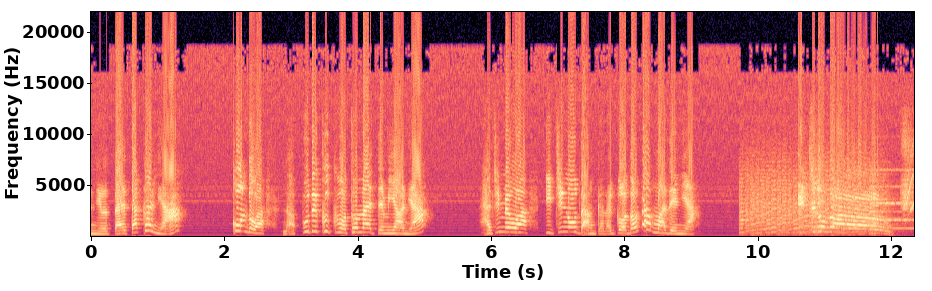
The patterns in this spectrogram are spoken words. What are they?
に歌えたかにゃ今度はラップで九九を唱えてみようにゃはじめは一の段から五の段までにゃ。一の段！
